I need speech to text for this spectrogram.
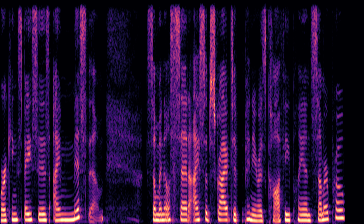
working spaces. I miss them. Someone else said, I subscribe to Panera's Coffee Plan Summer Pro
